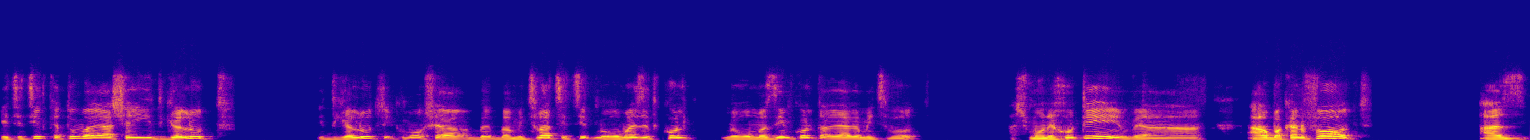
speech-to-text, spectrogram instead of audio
כי ציצית כתוב עליה שהיא התגלות, התגלות, כמו שבמצוות ציצית מרומזת כל, מרומזים כל תרי"ג המצוות, השמונה חוטים והארבע כנפות, אז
